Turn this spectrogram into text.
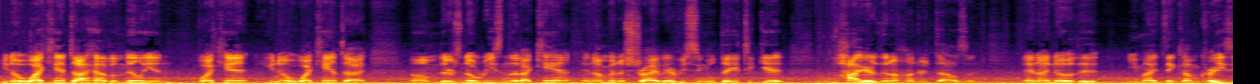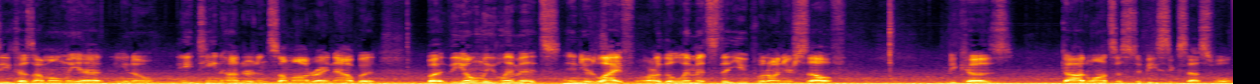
you know, why can't I have a million? Why can't, you know, why can't I? Um, there's no reason that I can't, and I'm going to strive every single day to get higher than a hundred thousand. And I know that you might think I'm crazy because I'm only at, you know, 1800 and some odd right now, but but the only limits in your life are the limits that you put on yourself because God wants us to be successful.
